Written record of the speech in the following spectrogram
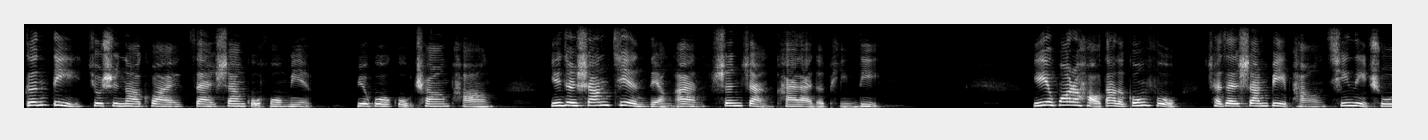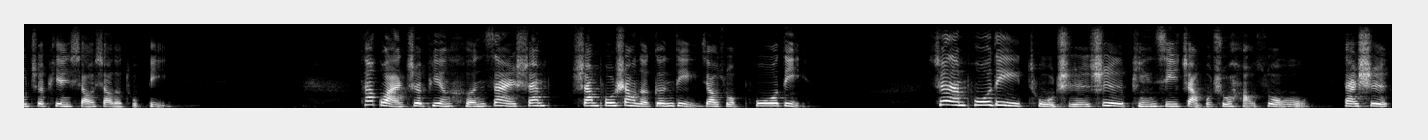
耕地就是那块在山谷后面。越过谷仓旁，沿着山涧两岸伸展开来的平地，爷爷花了好大的功夫，才在山壁旁清理出这片小小的土地。他管这片横在山山坡上的耕地叫做坡地。虽然坡地土质是贫瘠，长不出好作物，但是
